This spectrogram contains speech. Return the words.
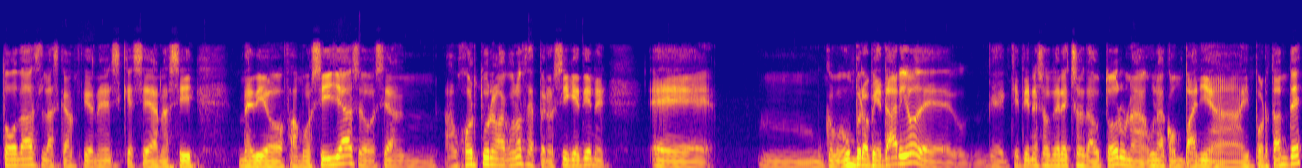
todas las canciones que sean así medio famosillas o sean. A lo mejor tú no la conoces, pero sí que tiene. Eh, como un propietario de, que, tiene esos derechos de autor, una, compañía importante.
